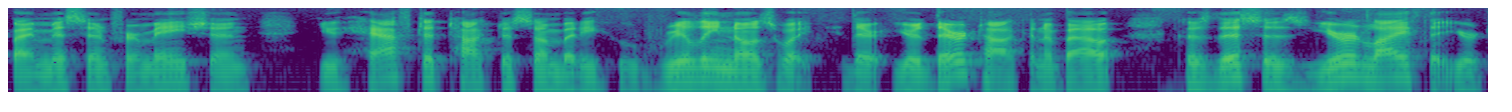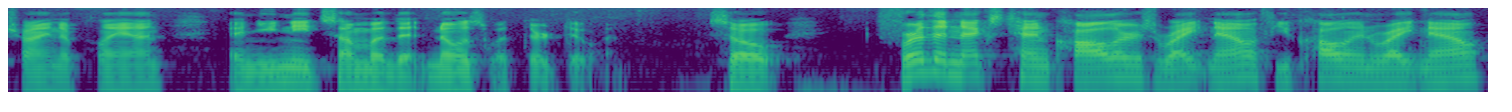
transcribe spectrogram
by misinformation. You have to talk to somebody who really knows what they're, you're they're talking about because this is your life that you're trying to plan, and you need someone that knows what they're doing. So, for the next 10 callers right now, if you call in right now,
